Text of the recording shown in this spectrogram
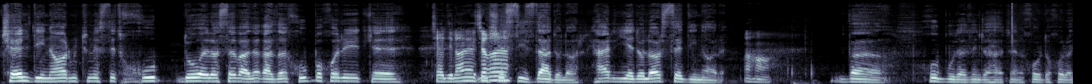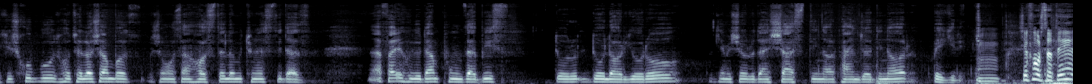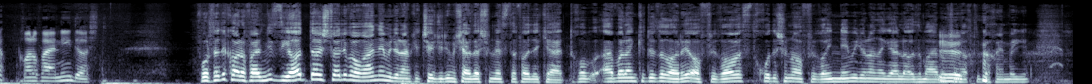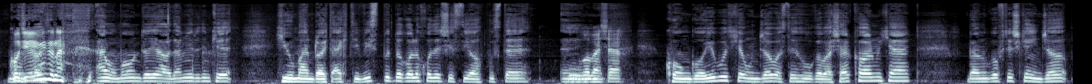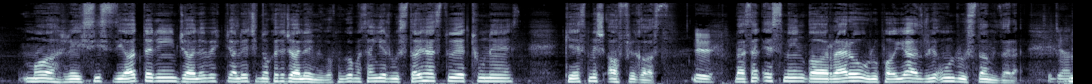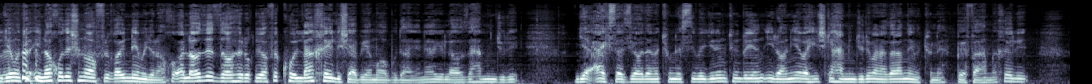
چل دینار می‌تونستید خوب دو الا سه وعده غذای خوب بخورید که چل دینار چقدر؟ میشه سیزده دلار. هر یه دلار سه دیناره. آها. و خوب بود از این جهت یعنی خورد و خوراکیش خوب بود. هتلاش هم باز شما مثلا هاستل رو می‌تونستید از نفری حدودا 15 20 دلار یورو که میشه حدودا 60 دینار 50 دینار بگیرید. چه فرصت کارآفرینی داشت. فرصت کارآفرینی زیاد داشت ولی واقعا نمی‌دونم که چه جوری میشه ازشون استفاده کرد. خب اولا که جزء قاره آفریقاست خودشون آفریقایی نمی‌دونن اگر از لحاظ مردم‌شناختی بخوایم بگیم. کجا می‌دونن؟ اما ما اونجا یه آدمی دیدیم که human right activist بود به قول خودش سیاه پوست حقوق بشر. کنگویی بود که اونجا واسه حقوق بشر کار می‌کرد و میگفتش که اینجا ما ریسیست زیاد داریم جالب جالب چی نکات جالبی می‌گفت. می‌گفت مثلا یه روستایی هست توی تونس که اسمش آفریقاست. و اصلا اسم این قاره رو اروپایی از روی اون روستا می‌ذارن. میگه مثلا اینا خودشون آفریقایی نمی‌دونن. خب لحاظ ظاهر و قیافه کلا خیلی شبیه ما بودن. یعنی اگه لحاظ همینجوری یه عکس از یه آدم تونسی بگیریم می‌تونه بگه ایرانیه و هیچ که همینجوری به نظرم نمی‌تونه بفهمه. خیلی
